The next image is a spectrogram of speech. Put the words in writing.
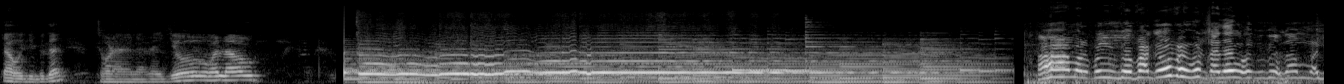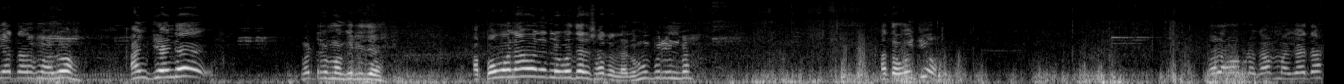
ત્યાં સુધી બધા જોડાયેલા રહેજો વાલાવ હા મારે પછી બે ભાઈ, વરસાદ આવ્યો બે ગામમાં ગયા હતા જો. આંચી આંચે મટરમાં કરી દે આ પવન આવે ને એટલે વધારે સારો લાગે. હું પૂરીને બા આ તો ઓછ્યો પેલા આપણે ગામમાં ગયા હતા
